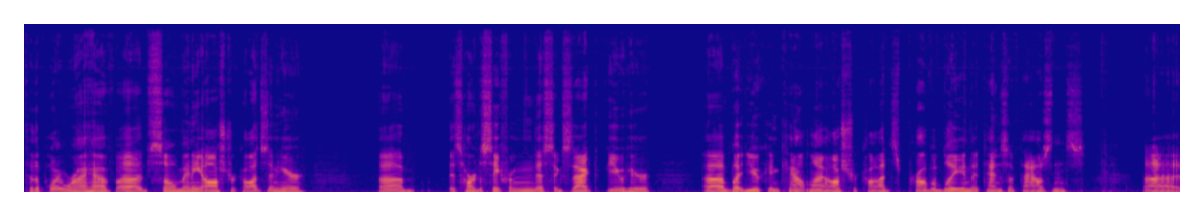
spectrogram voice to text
to the point where I have uh, so many ostracods in here. Um, it's hard to see from this exact view here, uh, but you can count my ostracods probably in the tens of thousands uh,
